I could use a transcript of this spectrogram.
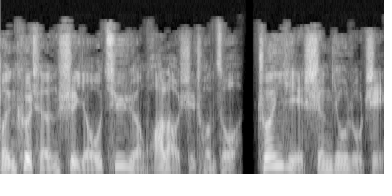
本课程是由鞠远华老师创作，专业声优录制。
